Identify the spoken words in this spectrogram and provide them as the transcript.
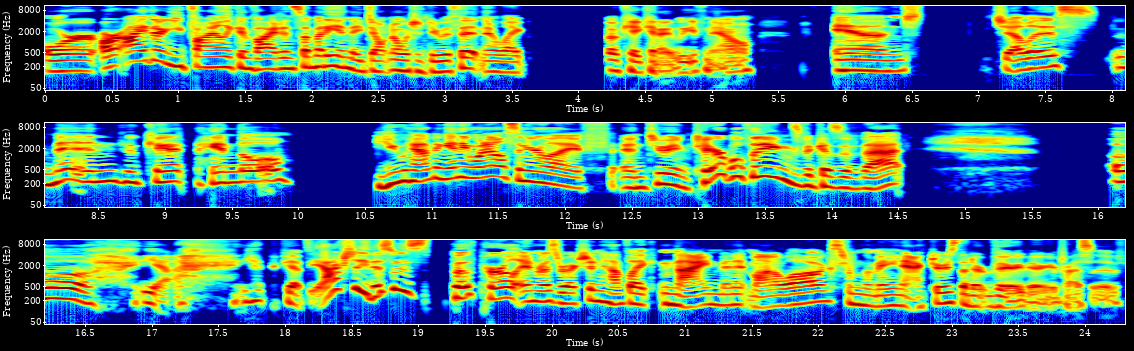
or or either you finally confide in somebody and they don't know what to do with it, and they're like, "Okay, can I leave now?" And jealous men who can't handle you having anyone else in your life and doing terrible things because of that. Oh, yeah. Yep, yep. Actually, this was both Pearl and Resurrection have like nine minute monologues from the main actors that are very, very impressive.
